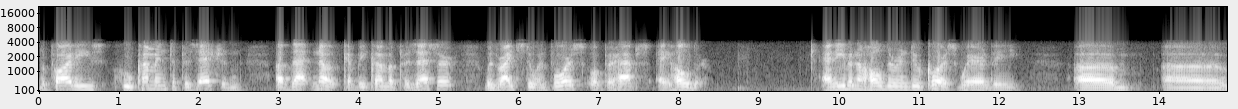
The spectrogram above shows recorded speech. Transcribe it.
the parties who come into possession of that note can become a possessor with rights to enforce or perhaps a holder. And even a holder in due course where the um, uh,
